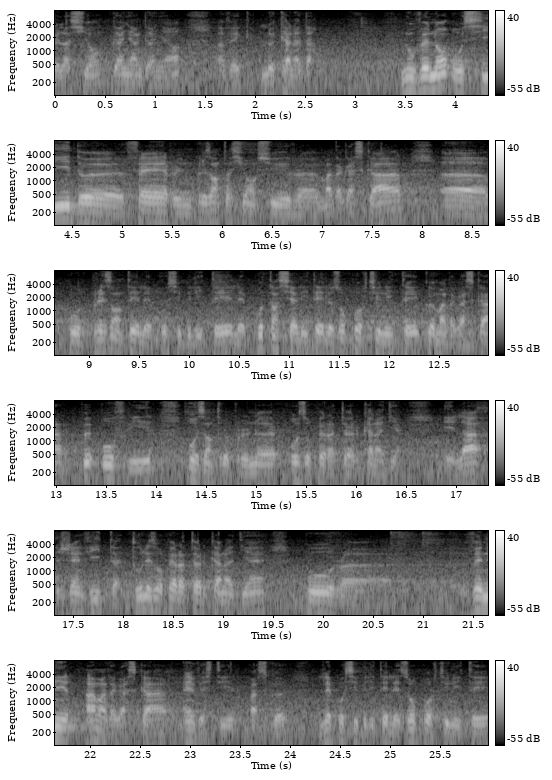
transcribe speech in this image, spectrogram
relation gagnant-gagnant avec le Canada. Nous venons aussi de faire une présentation sur euh, Madagascar euh, pour présenter les possibilités, les potentialités, les opportunités que Madagascar peut offrir aux entrepreneurs, aux opérateurs canadiens. Et là, j'invite tous les opérateurs canadiens pour euh, venir à Madagascar investir parce que les possibilités, les opportunités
